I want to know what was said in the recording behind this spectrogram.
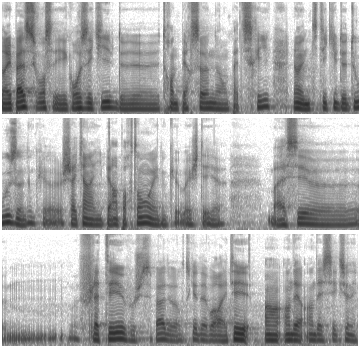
dans les passes, souvent, c'est des grosses équipes de 30 personnes en pâtisserie. Là, on a une petite équipe de 12. Donc, euh, chacun est hyper important. Et donc, bah, j'étais bah, assez flatté, je sais pas, de, en tout cas d'avoir été un, un, des, un des sélectionnés.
